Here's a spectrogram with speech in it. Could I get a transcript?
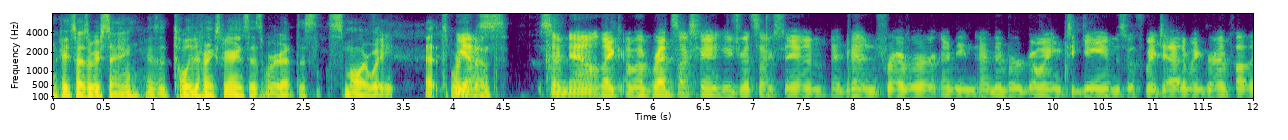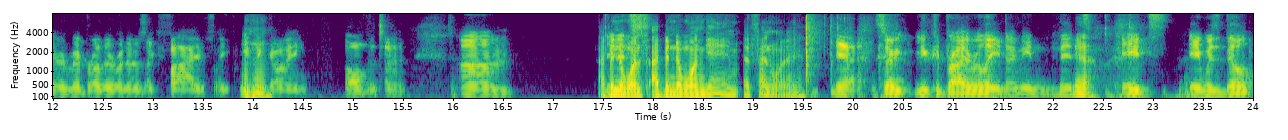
Okay, so as we were saying, it's a totally different experience as we're at this smaller weight at sporting Yes. events. so now, like, I'm a Red Sox fan, huge Red Sox fan. I've been forever. I mean, I remember going to games with my dad and my grandfather and my brother when I was like five. Like, we've been going all the time. Um, I've been to one. I've been to one game at Fenway. yeah, so you could probably relate. I mean, it's, Yeah. it's it was built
